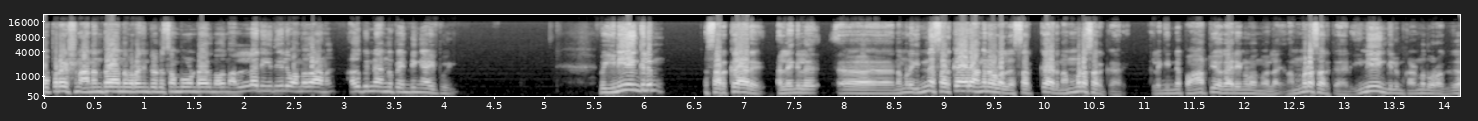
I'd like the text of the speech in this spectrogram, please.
ഓപ്പറേഷൻ അനന്ത എന്ന് പറഞ്ഞിട്ടൊരു സംഭവം ഉണ്ടായിരുന്നു. നല്ല രീതിയിൽ വന്നതാണ്. അത് പിന്നെ അങ്ങ് പെൻഡിങ് ആയിപ്പോയി അപ്പൊ ഇനിയെങ്കിലും സർക്കാർ അല്ലെങ്കിൽ നമ്മൾ ഇന്ന സർക്കാർ അങ്ങനെയുള്ളതല്ല സർക്കാർ നമ്മുടെ സർക്കാർ അല്ലെങ്കിൽ ഇന്ന പാർട്ടിയോ കാര്യങ്ങളോ ഒന്നുമല്ല നമ്മുടെ സർക്കാർ ഇനിയെങ്കിലും കണ്ണു തുറക്കുക.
